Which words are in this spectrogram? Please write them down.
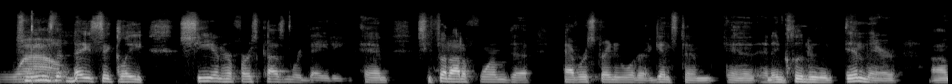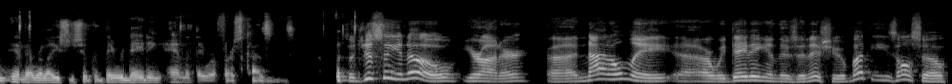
Wow. Which means that basically she and her first cousin were dating, and she filled out a form to have a restraining order against him, and, and included in there um, in their relationship that they were dating and that they were first cousins. so just so you know, Your Honor, uh, not only uh, are we dating and there's an issue, but he's also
